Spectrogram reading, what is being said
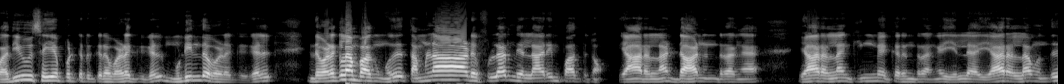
பதிவு செய்யப்பட்டிருக்கிற வழக்குகள் முடிந்த வழக்குகள் இந்த வழக்கெல்லாம் பார்க்கும்போது தமிழ்நாடு ஃபுல்லாக இருந்து எல்லாரையும் பார்த்துட்டோம். யாரெல்லாம் டான்ன்றாங்க யாரெல்லாம் கிங் மேக்கர்ன்றாங்க எல்லா யாரெல்லாம் வந்து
